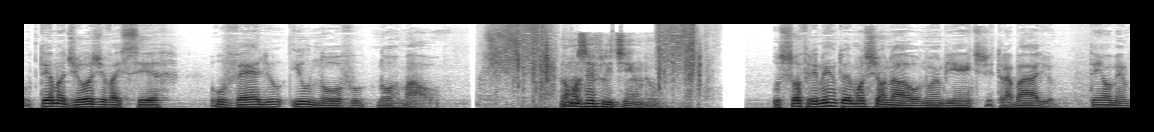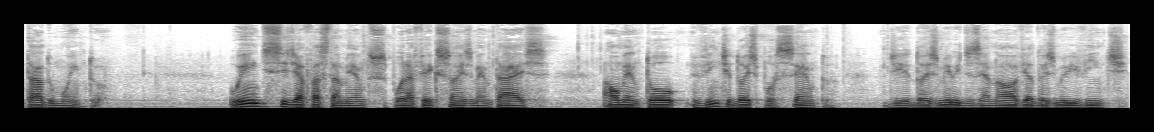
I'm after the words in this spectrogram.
O tema de hoje vai ser o velho e o novo normal. Vamos refletindo. O sofrimento emocional no ambiente de trabalho tem aumentado muito. O índice de afastamentos por afecções mentais aumentou 22% de 2019 a 2020.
